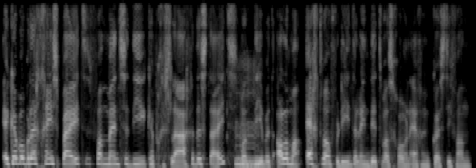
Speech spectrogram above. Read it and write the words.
ik heb oprecht geen spijt van mensen die ik heb geslagen destijds. Want Mhm. die hebben het allemaal echt wel verdiend. Alleen dit was gewoon echt een kwestie van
